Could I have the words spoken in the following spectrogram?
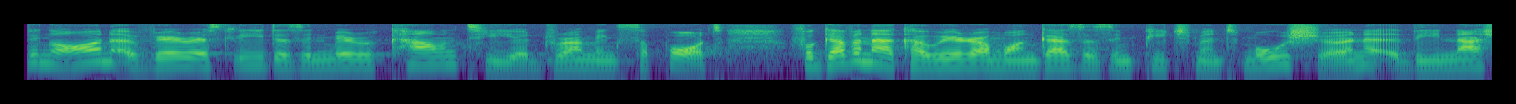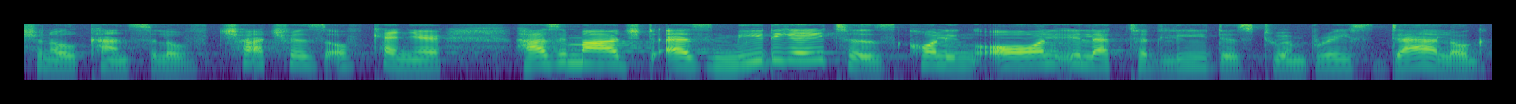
Moving on, various leaders in Meru County are drumming support for Governor Kawira Mwangaza's impeachment motion. The National Council of Churches of Kenya has emerged as mediators, calling all elected leaders to embrace dialogue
